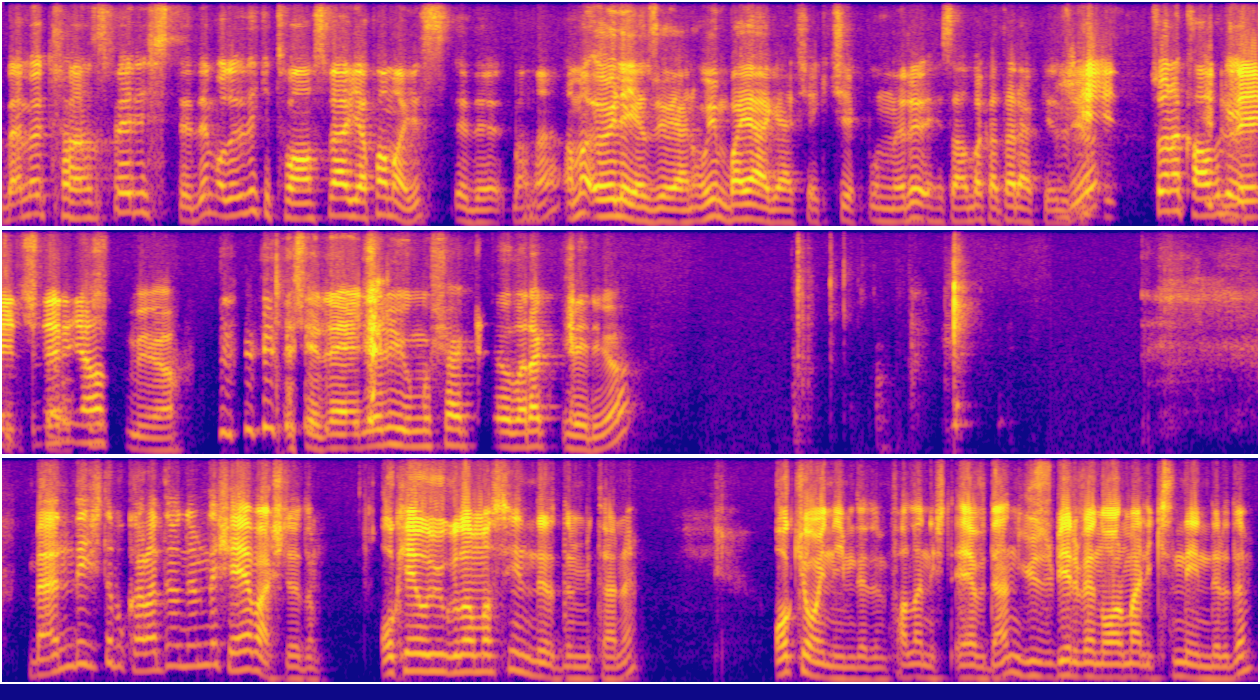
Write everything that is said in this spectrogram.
Ben böyle transfer istedim. O da dedi ki transfer yapamayız dedi bana. Ama öyle yazıyor yani. Oyun bayağı gerçekçi. Bunları hesaba katarak yazıyor. Sonra kavga ettik işte. R'leri yazmıyor. İşte R'leri yumuşak olarak veriyor. Ben de işte bu karantina döneminde şeye başladım. Okey uygulaması indirdim bir tane. Okey oynayayım dedim falan işte evden. 101 ve normal ikisini de indirdim.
